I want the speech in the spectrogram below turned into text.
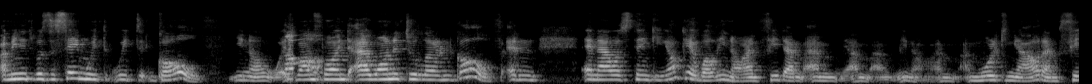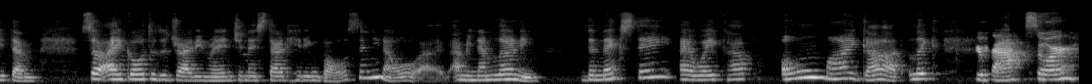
i mean it was the same with with golf you know at one oh. point i wanted to learn golf and and i was thinking okay well you know i'm fit i'm i'm i'm, I'm you know i'm i'm working out i'm fit i'm so i go to the driving range and i start hitting balls and you know I, I mean i'm learning. The next day i wake up oh my god like your back sore?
